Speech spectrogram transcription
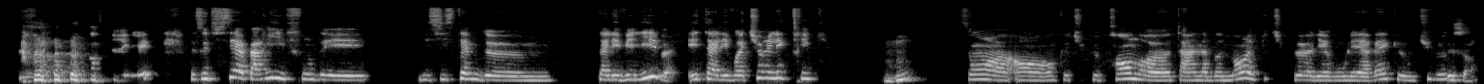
réglé. Parce que tu sais, à Paris, ils font des, des systèmes de. Tu as les Vélib et tu as les voitures électriques. Hmm. Sont en, que tu peux prendre, euh, tu as un abonnement et puis tu peux aller rouler avec où tu veux. C'est ça.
